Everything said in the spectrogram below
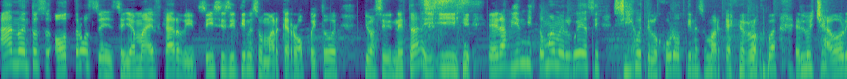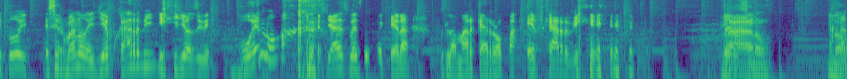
Ah, no, entonces otro se, se llama Ed Hardy. Sí, sí, sí, tiene su marca de ropa y todo. Yo así neta, y, era bien mitómano el güey, así, sí, güey, te lo juro, tiene su marca de ropa, es luchador y todo, y es hermano de Jeff Hardy. Y yo así de, bueno, ya después supe que era pues, la marca de ropa Ed Hardy. Claro. ¿No?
